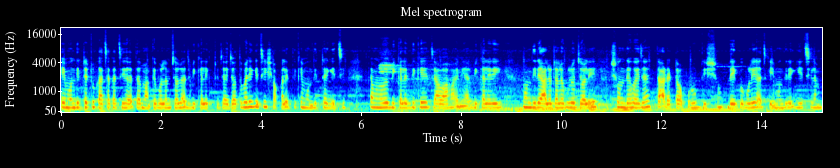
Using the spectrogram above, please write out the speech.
এই মন্দিরটা একটু কাছাকাছি হয়, তা মাকে বললাম, চলো আজ বিকেলে একটু যাই। যতবারই গেছি, সকালের দিকে মন্দিরটায় গেছি। তেমনভাবে বিকালের দিকে যাওয়া হয়নি। আর বিকালের এই মন্দিরে আলো টালোগুলো জলে সন্ধে হয়ে যায়, তার একটা অপরূপ দৃশ্য। দেখব বলেই আজকে এই মন্দিরে গিয়েছিলাম।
